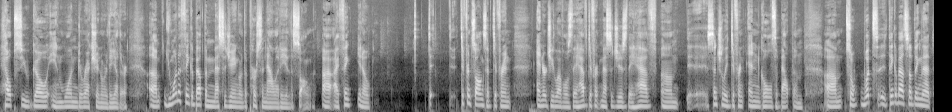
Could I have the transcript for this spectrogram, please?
helps you go in one direction or the other. Um, you want to think about the messaging or the personality of the song. Uh, I think you know di- di- different songs have different energy levels. They have different messages. They have um, essentially different end goals about them. Um, so, what? Think about something that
